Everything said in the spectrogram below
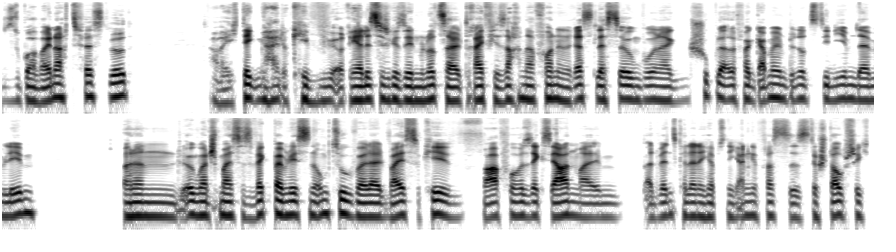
super Weihnachtsfest wird. Aber ich denke mir halt, okay, realistisch gesehen benutzt halt drei, vier Sachen davon, den Rest lässt du irgendwo in der Schublade vergammeln, benutzt die nie in deinem Leben. Und dann irgendwann schmeißt es weg beim nächsten Umzug, weil du halt weißt, okay, war vor sechs Jahren mal im Adventskalender, ich habe es nicht angefasst, es ist eine Staubschicht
